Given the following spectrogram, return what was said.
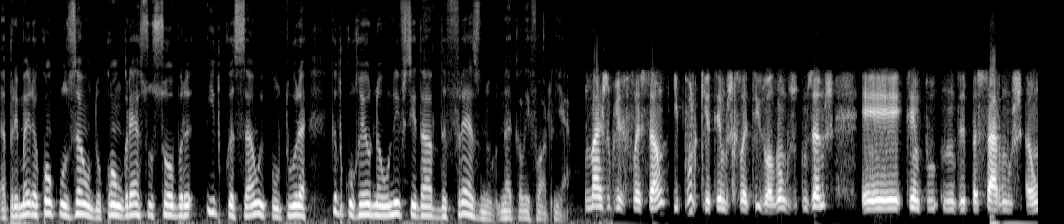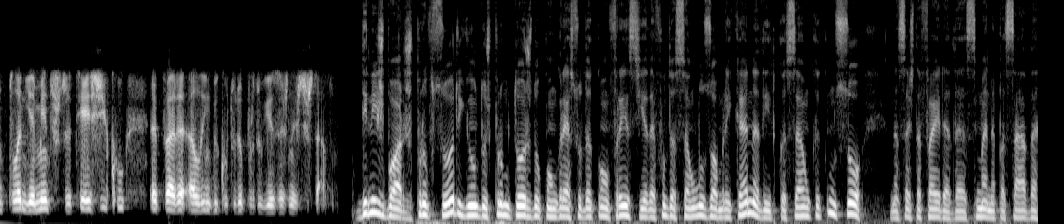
a primeira conclusão do Congresso sobre Educação e Cultura que decorreu na Universidade de Fresno, na Califórnia. Mais do que a reflexão, e porque a temos refletido ao longo dos últimos anos, é tempo de passarmos a um planeamento estratégico para a língua e cultura portuguesas neste Estado. Dinis Borges, professor e um dos promotores do Congresso da Conferência da Fundação Luso-Americana de Educação, que começou na sexta-feira da semana passada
